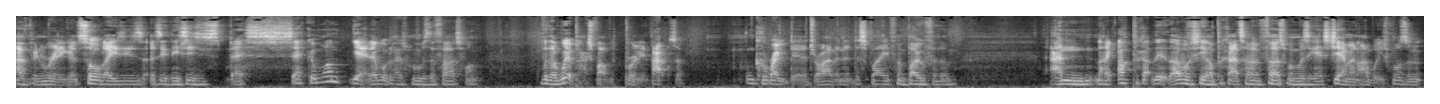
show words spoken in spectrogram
have been really good. Sawblaze is I think this is their second one. Yeah, their Whiplash one was the first one. But the Whiplash fight was brilliant. That was a great bit of driving and display from both of them. And like uppercut, obviously uppercut. The first one was against Gemini, which wasn't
